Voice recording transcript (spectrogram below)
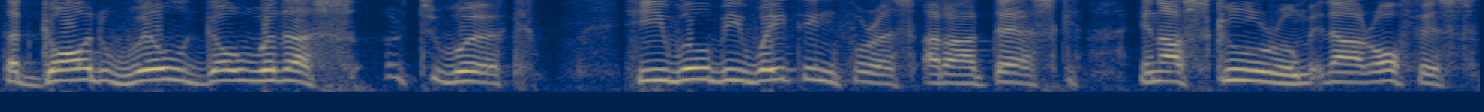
that God will go with us to work. He will be waiting for us at our desk, in our schoolroom, in our office,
